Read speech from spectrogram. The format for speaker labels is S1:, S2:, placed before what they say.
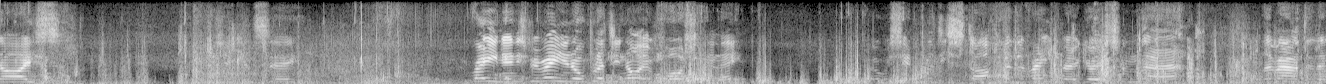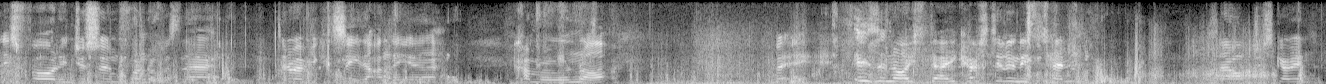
S1: nice. As you can see. Raining, it's been raining all bloody night unfortunately. But we a bloody start and the rainbow goes from there the around and then it's falling just in front of us there. I don't know if you can see that on the uh, camera or not. But it is a nice day. Kev's still in his tent. So I'm just going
